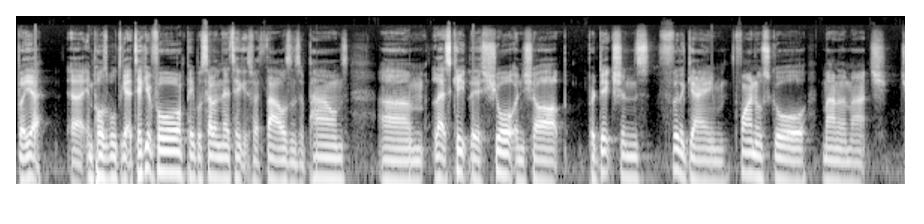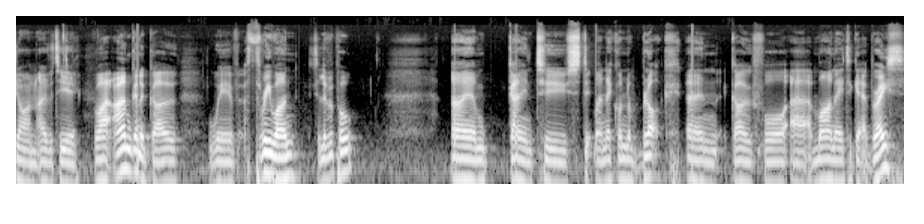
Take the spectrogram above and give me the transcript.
but yeah, uh, impossible to get a ticket for. People selling their tickets for thousands of pounds. Um, let's keep this short and sharp. Predictions for the game, final score, man of the match. John, over to you. right, I'm gonna go with three one to Liverpool. I am going to stick my neck on the block and go for uh, Mane to get a brace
